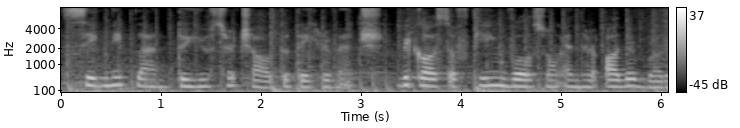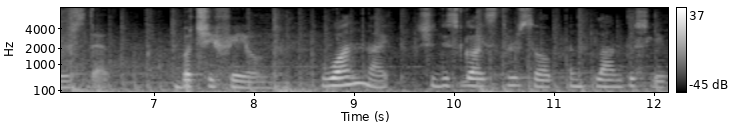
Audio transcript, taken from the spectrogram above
Signy planned to use her child to take revenge because of King Volsung and her other brother's death, but she failed. One night, she disguised herself and planned to sleep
